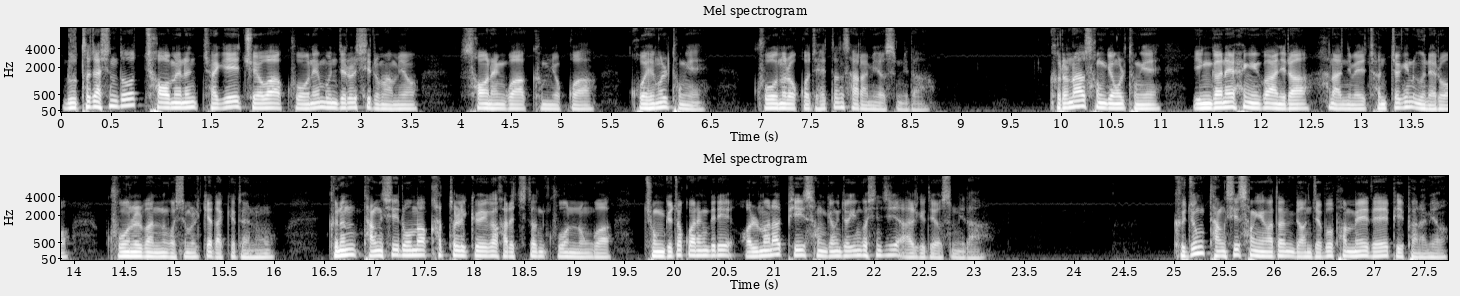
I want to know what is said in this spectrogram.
루터 자신도 처음에는 자기의 죄와 구원의 문제를 씨름하며 선행과 금욕과 고행을 통해 구원을 얻고자 했던 사람이었습니다. 그러나 성경을 통해 인간의 행위가 아니라 하나님의 전적인 은혜로 구원을 받는 것임을 깨닫게 된 후 그는 당시 로마 카톨릭 교회가 가르치던 구원론과 종교적 관행들이 얼마나 비성경적인 것인지 알게 되었습니다. 그중 당시 성행하던 면죄부 판매에 대해 비판하며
